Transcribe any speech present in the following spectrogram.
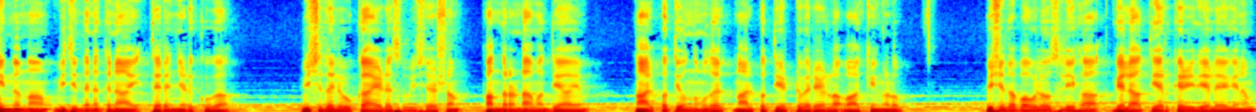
ഇന്ന് നാം വിചിന്തനത്തിനായി തിരഞ്ഞെടുക്കുക വിശുദ്ധ ലൂക്കായുടെ സുവിശേഷം പന്ത്രണ്ടാം അധ്യായം നാൽപ്പത്തിയൊന്ന് മുതൽ നാൽപ്പത്തിയെട്ട് വരെയുള്ള വാക്യങ്ങളും വിശുദ്ധ പൗലോസ്ലിഹ ഗലാത്തിയർക്കെഴുതിയ ലേഖനം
